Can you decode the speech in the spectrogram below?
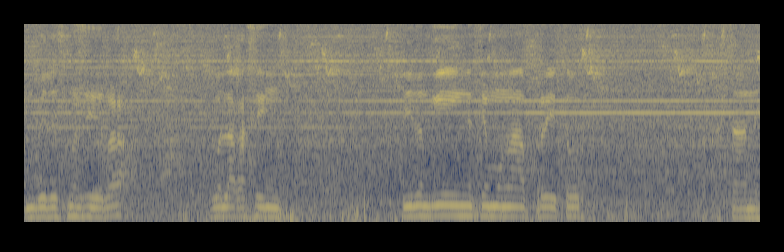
Ang bilis masira. Wala kasing di lang iingat yung mga operator. Pakastani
